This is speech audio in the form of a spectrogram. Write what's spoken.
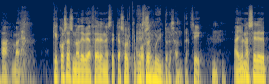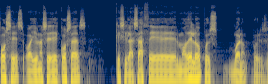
Ah, vale. ¿Qué cosas no debe hacer en este caso el que pose? Esto es muy interesante. Sí. Hay una serie de poses o hay una serie de cosas que si las hace el modelo, pues bueno, pues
